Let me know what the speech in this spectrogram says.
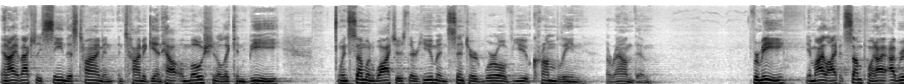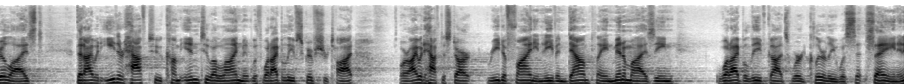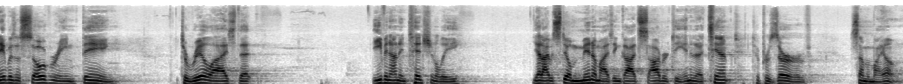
And I have actually seen this time and, and time again how emotional it can be when someone watches their human centered worldview crumbling around them. For me, in my life, at some point, I, I, realized that I would either have to come into alignment with what I believe Scripture taught, or I would have to start redefining and even downplaying, minimizing what I believe God's word clearly was saying. And it was a sobering thing to realize that even unintentionally, yet I was still minimizing God's sovereignty in an attempt to preserve some of my own.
